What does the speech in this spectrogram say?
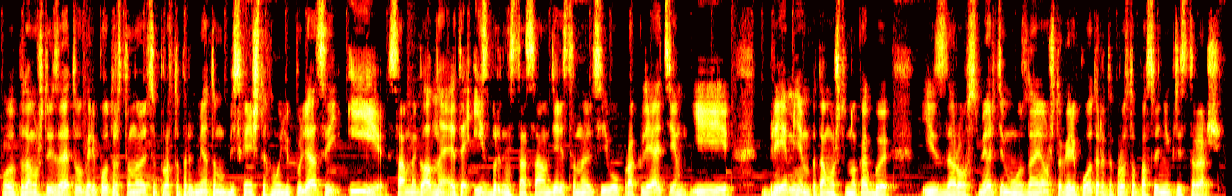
Вот, потому что из-за этого Гарри Поттер становится просто предметом бесконечных манипуляций, и самое главное, эта избранность на самом деле становится его проклятием и бременем, потому что, ну, как бы из «Здоров смерти» мы узнаем, что Гарри Поттер это просто последний крестраж.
